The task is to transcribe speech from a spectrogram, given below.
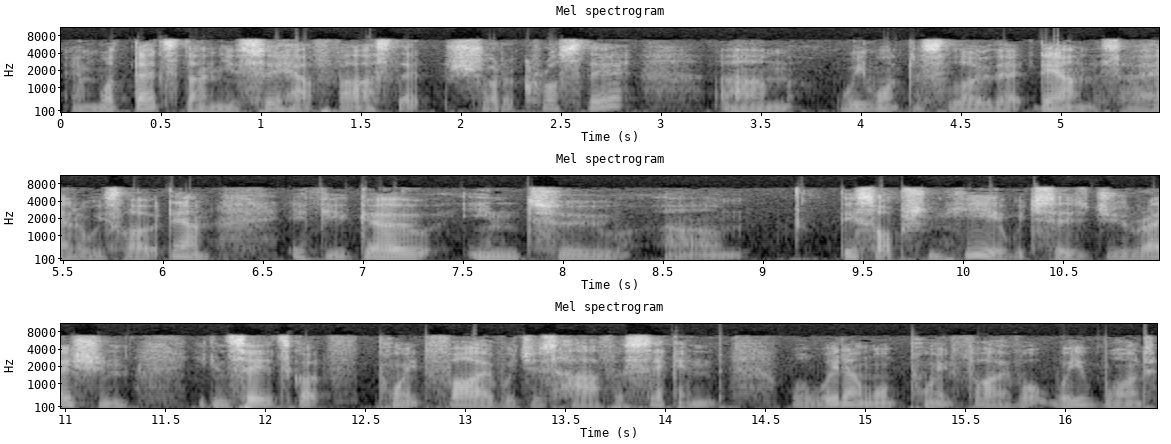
And what that's done you see how fast that shot across there? Um, we want to slow that down. So how do we slow it down? If you go into um, this option here, which says duration, you can see it's got 0.5, which is half a second. Well, we don't want 0.5. What we want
